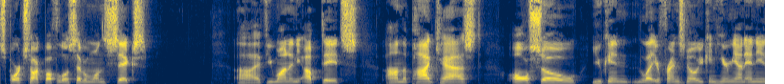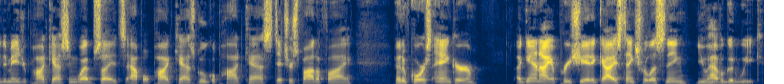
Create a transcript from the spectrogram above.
Sports Talk Buffalo 716. Uh, if you want any updates on the podcast, also you can let your friends know you can hear me on any of the major podcasting websites Apple Podcasts, Google Podcasts, Stitcher, Spotify, and of course Anchor. Again, I appreciate it, guys. Thanks for listening. You have a good week.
